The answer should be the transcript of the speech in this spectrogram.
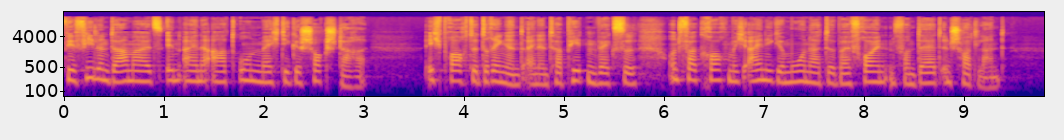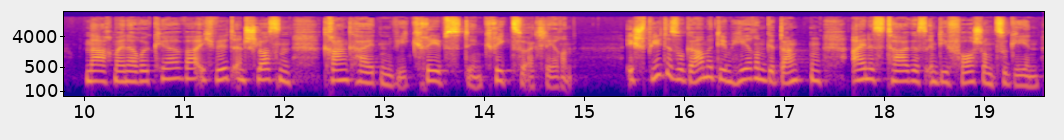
Wir fielen damals in eine Art ohnmächtige Schockstarre. Ich brauchte dringend einen Tapetenwechsel und verkroch mich einige Monate bei Freunden von Dad in Schottland. Nach meiner Rückkehr war ich wild entschlossen, Krankheiten wie Krebs den Krieg zu erklären. Ich spielte sogar mit dem hehren Gedanken, eines Tages in die Forschung zu gehen,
